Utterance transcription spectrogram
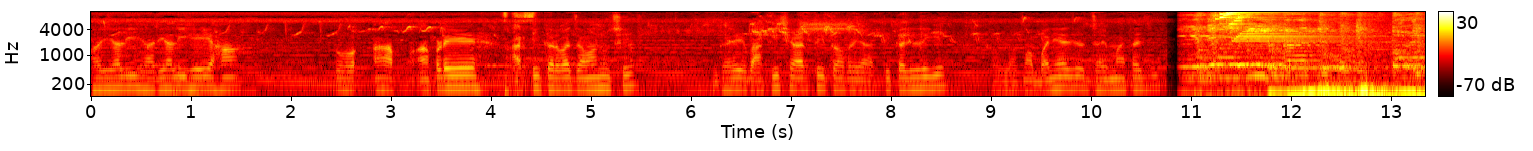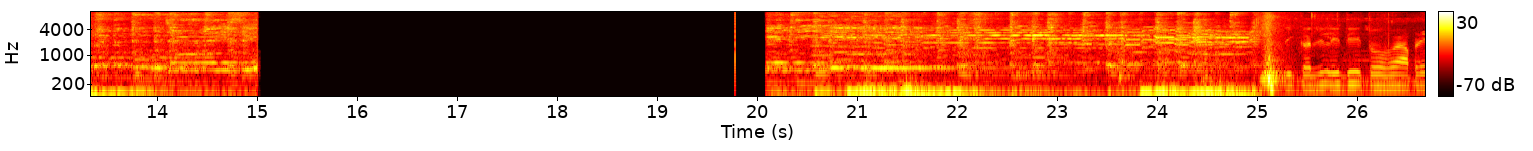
હરિયાળી હરિયાળી હે યહાં. તો આપણે આરતી કરવા જવાનું છે. ઘરે બાકી છે આરતી, તો આપણે આરતી કરી લઈએ. બ્લોગમાં બન્યા જય માતાજી. કરી લીધી તો હવે આપણે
